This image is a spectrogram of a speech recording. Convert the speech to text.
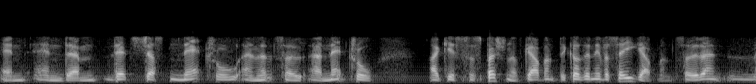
And and um, that's just natural, and it's a, a natural, I guess, suspicion of government because they never see government, so they don't.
